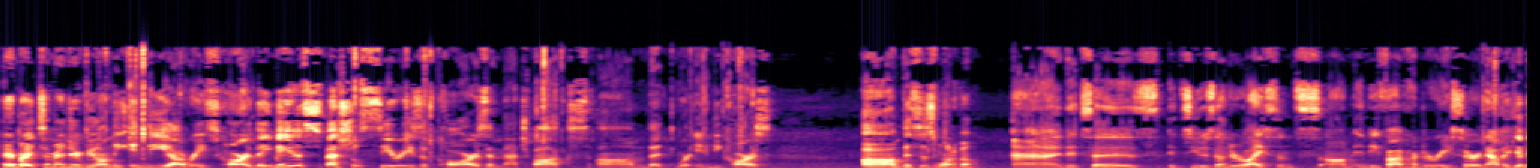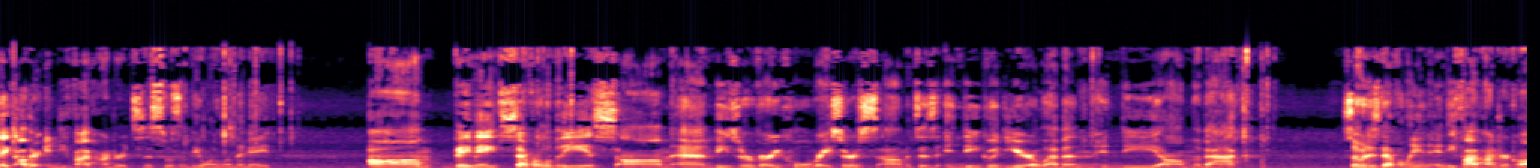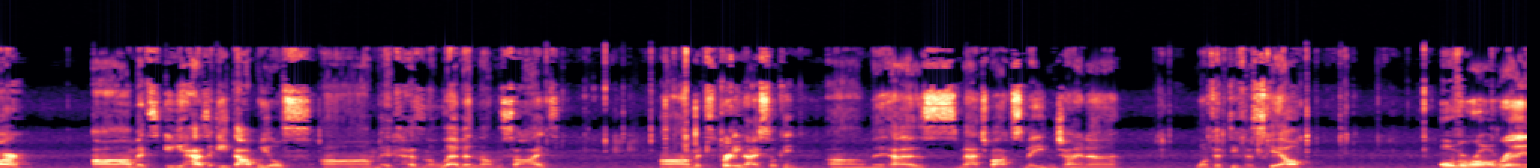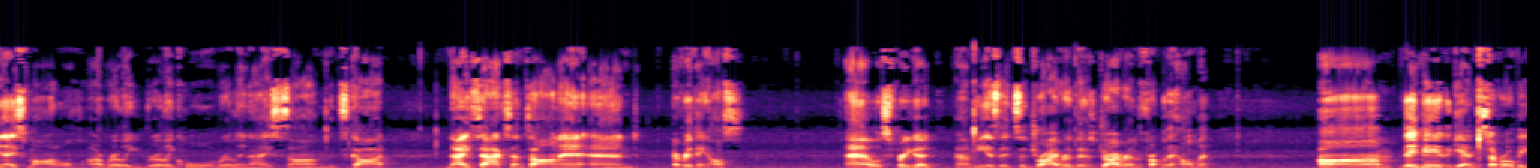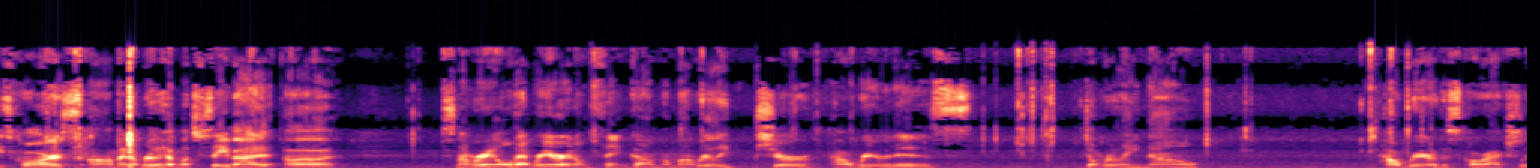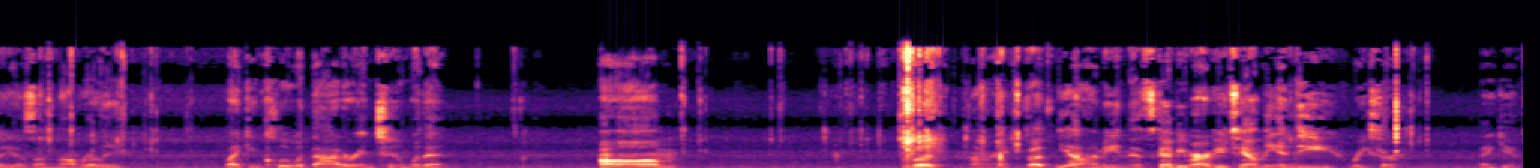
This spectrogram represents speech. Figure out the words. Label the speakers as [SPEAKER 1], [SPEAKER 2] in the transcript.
[SPEAKER 1] Hey everybody, time to review on the Indy uh, race car. They made a special series of cars in Matchbox um, that were Indy cars. Um, this is one of them, and it says it's used under license, um, Indy 500 Racer. Now, they did make other Indy 500s. This wasn't the only one they made. Um, they made several of these, um, and these are very cool racers. Um, it says Indy Goodyear 11, Indy on the back. So it is definitely an Indy 500 car. Um, it's it has eight dot wheels. Um, it has an 11 on the sides. Um, it's pretty nice looking. Um, it has Matchbox made in China, 155th scale. Overall, really nice model. Uh, really, really cool, really nice. Um, it's got nice accents on it and everything else. And it looks pretty good. Um, he is, it's a driver. There's a driver in the front of the helmet. Um, they made, again, several of these cars. Um, I don't really have much to say about it. Uh, it's not really all that rare, I don't think. Um, I'm not really sure how rare it is. Don't really know how rare this car actually is. I'm not really, like, in clue with that or in tune with it. Um, but, alright, but yeah, I mean, it's going to be my review today on the Indy Racer. Thank you.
